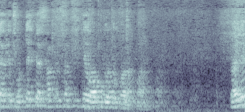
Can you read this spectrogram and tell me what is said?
যাতে প্রত্যেকটা ছাত্রছাত্রীকে অবগত করা হয়। তাহলে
